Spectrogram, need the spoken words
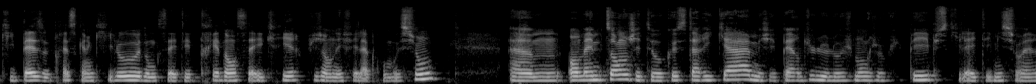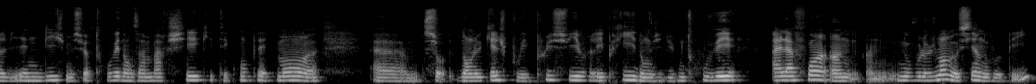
qui pèse presque un kilo, donc ça a été très dense à écrire, puis j'en ai fait la promotion. Euh, en même temps, j'étais au Costa Rica, mais j'ai perdu le logement que j'occupais puisqu'il a été mis sur Airbnb. Je me suis retrouvée dans un marché qui était complètement euh, euh, dans lequel je pouvais plus suivre les prix, donc j'ai dû me trouver à la fois un, nouveau logement, mais aussi un nouveau pays.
